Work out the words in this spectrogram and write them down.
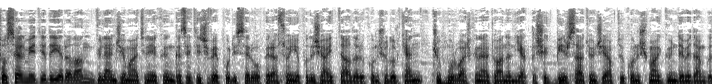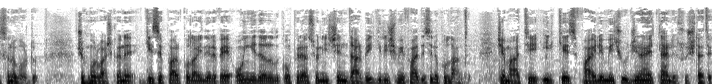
Sosyal medyada yer alan Gülen cemaatine yakın gazeteci ve polislere operasyon yapılacağı iddiaları konuşulurken Cumhurbaşkanı Erdoğan'ın yaklaşık bir saat önce yaptığı konuşma gündeme damgasını vurdu. Cumhurbaşkanı Gezi Park olayları ve 17 Aralık operasyonu için darbe girişimi ifadesini kullandı. Cemaati ilk kez faili meçhul cinayetlerle suçladı.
